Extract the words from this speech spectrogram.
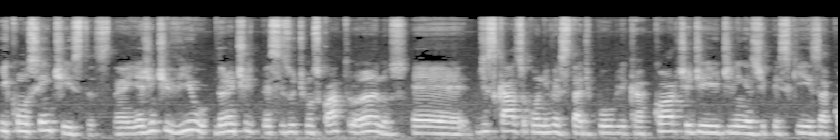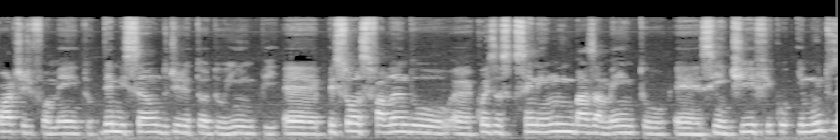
e com os cientistas, né? E a gente viu durante esses últimos quatro anos é, descaso com a universidade pública, corte de, de linhas de pesquisa, corte de fomento, demissão do diretor do INPE, é, pessoas falando é, coisas sem nenhum embasamento científico e muitos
